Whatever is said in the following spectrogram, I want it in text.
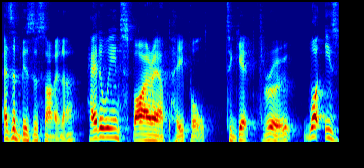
as a business owner, how do we inspire our people to get through what is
